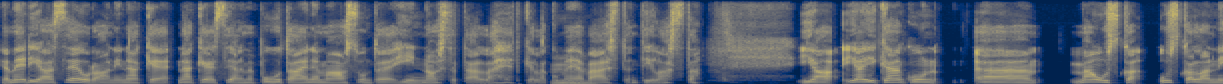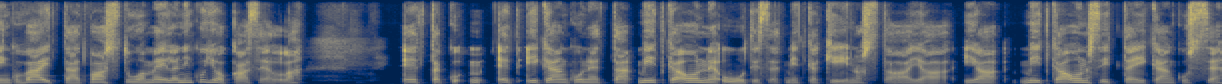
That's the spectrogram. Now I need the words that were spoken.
ja mediaa seuraa, niin näkee, näkee siellä, me puhutaan enemmän asuntojen hinnoista tällä hetkellä kuin mm. meidän väestön tilasta. Ja, ja ikään kuin ää, mä uska, uskallan niin kuin väittää, että vastuu on meillä niin kuin jokaisella että, että ikään kuin, että mitkä on ne uutiset, mitkä kiinnostaa ja, ja mitkä on sitten ikään kuin se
